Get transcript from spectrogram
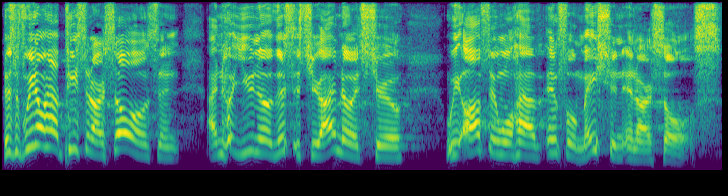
Because if we don't have peace in our souls, and I know you know this is true, I know it's true, we often will have inflammation in our souls.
